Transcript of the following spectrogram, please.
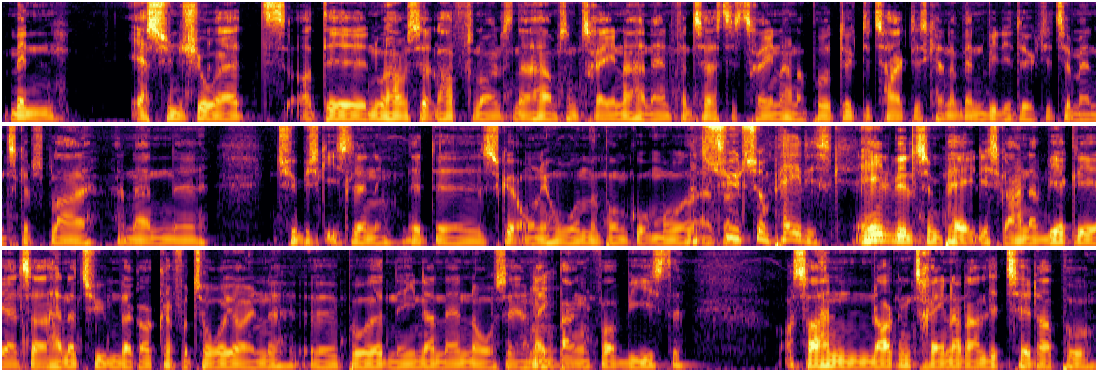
Men jeg synes jo, at, og det, nu har jeg jo selv haft fornøjelsen af ham som træner, han er en fantastisk træner, han er både dygtig taktisk, han er vanvittigt dygtig til mandskabspleje, han er en, øh, typisk islænding. Lidt øh, skør oven i hovedet, men på en god måde. Men altså, sygt sympatisk. Helt vildt sympatisk, og han er virkelig, altså han er typen, der godt kan få tårer i øjnene, øh, både af den ene og den anden årsag. Han mm. er ikke bange for at vise det. Og så er han nok en træner, der er lidt tættere på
